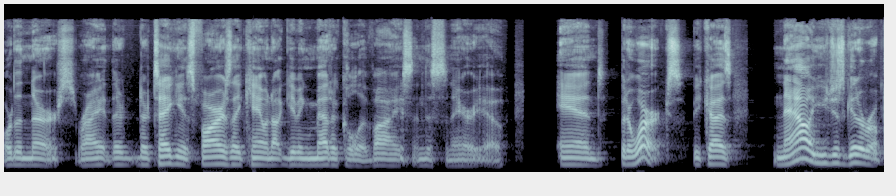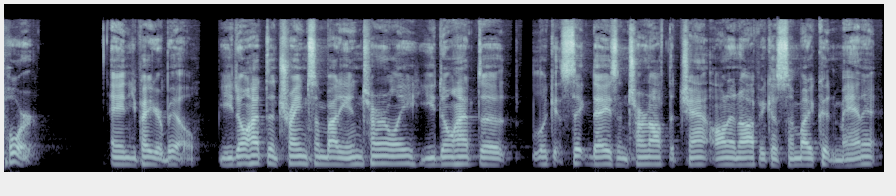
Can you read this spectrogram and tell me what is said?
or the nurse, right? They're they're taking as far as they can without giving medical advice in this scenario. And but it works because now you just get a report and you pay your bill. You don't have to train somebody internally. You don't have to look at sick days and turn off the chat on and off because somebody couldn't man it.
